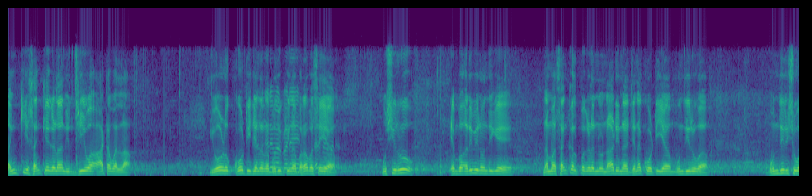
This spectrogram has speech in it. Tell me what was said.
ಅಂಕಿ ಸಂಖ್ಯೆಗಳ ನಿರ್ಜೀವ ಆಟವಲ್ಲ. ಏಳು ಕೋಟಿ ಜನರ ಬದುಕಿನ ಭರವಸೆಯ ಉಸಿರು ಎಂಬ ಅರಿವಿನೊಂದಿಗೆ ನಮ್ಮ ಸಂಕಲ್ಪಗಳನ್ನು ನಾಡಿನ ಜನಕೋಟಿಯ ಮುಂದಿರುವ ಮುಂದಿರಿಸುವ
